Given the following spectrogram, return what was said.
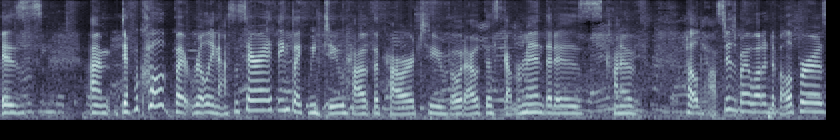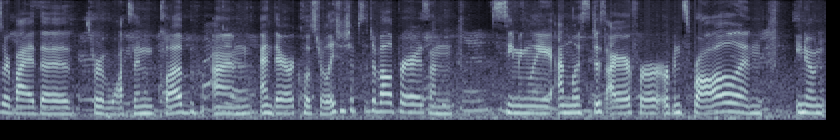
is um, difficult, but really necessary. I think like we do have the power to vote out this government that is kind of held hostage by a lot of developers or by the sort of Watson Club um, and their close relationships with developers and seemingly endless desire for urban sprawl. And, you know,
